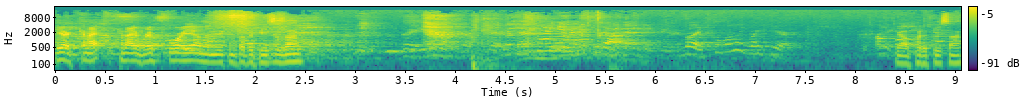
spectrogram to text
Here, can I can I rip for you and then you can put the pieces on? You want to put a piece on?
